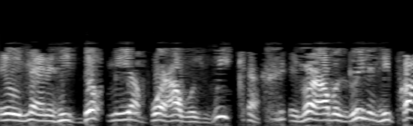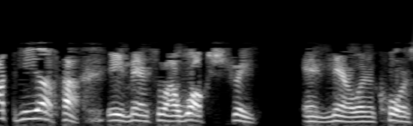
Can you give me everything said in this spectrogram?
Amen. And he built me up where I was weak and where I was leaning. He propped me up. Amen. So I walked straight and narrow. And of course,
